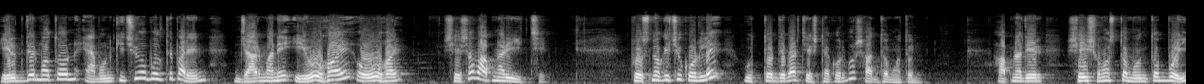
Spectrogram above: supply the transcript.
এলফদের মতন এমন কিছুও বলতে পারেন, যার মানে এও হয় ও হয়। সেসব আপনারই ইচ্ছে। প্রশ্ন কিছু করলে উত্তর দেবার চেষ্টা করব সাধ্য মতন আপনাদের সেই সমস্ত মন্তব্যই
